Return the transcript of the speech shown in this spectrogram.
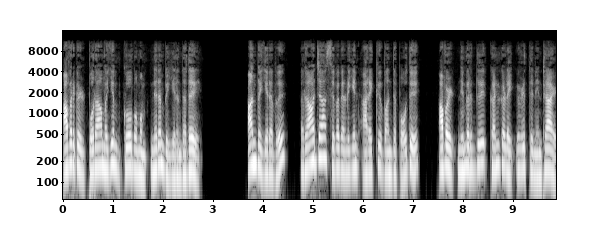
அவர்கள் பொறாமையும் கோபமும் நிரம்பியிருந்தது அந்த இரவு ராஜா சிவகரணியின் அறைக்கு வந்தபோது அவள் நிமிர்ந்து கண்களை இழுத்து நின்றாள்.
